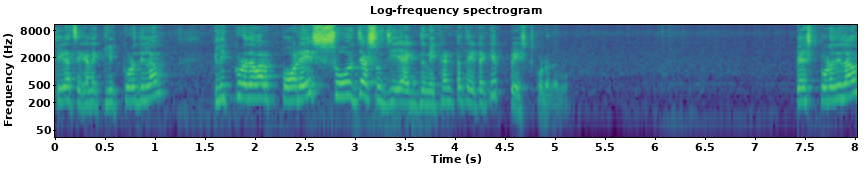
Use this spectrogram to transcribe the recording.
ঠিক আছে, এখানে ক্লিক করে দিলাম। ক্লিক করে দেওয়ার পরে সোজাসুজি একদম এখানটাতে এটাকে পেস্ট করে দেবো। পেস্ট করে দিলাম।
